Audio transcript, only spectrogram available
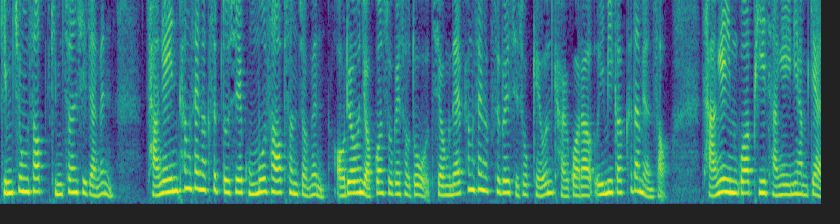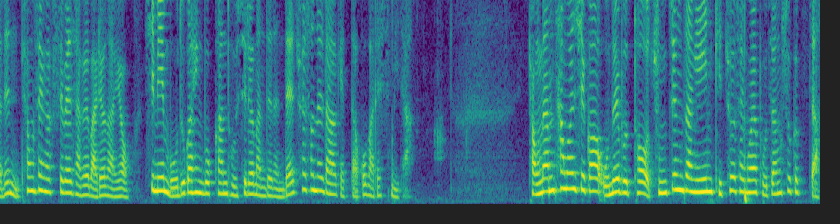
김충섭 김천시장은 장애인 평생학습도시 공모사업 선정은 어려운 여건 속에서도 지역 내 평생학습을 지속해온 결과라 의미가 크다면서 장애인과 비장애인이 함께하는 평생학습의 장을 마련하여 시민 모두가 행복한 도시를 만드는데 최선을 다하겠다고 말했습니다. 경남 창원시가 오늘부터 중증장애인 기초생활보장수급자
